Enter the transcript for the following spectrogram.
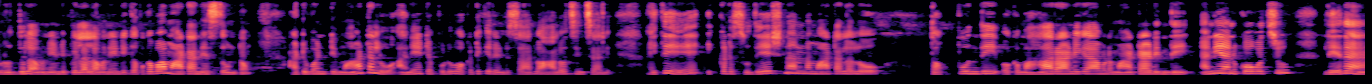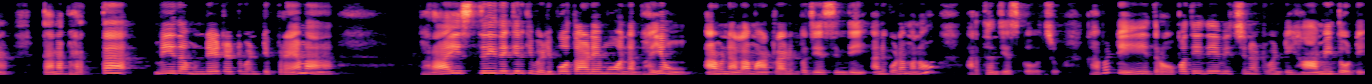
వృద్ధులు అవనండి పిల్లలు అవనండి గబగబా మాట అనేస్తూ ఉంటాం. అటువంటి మాటలు అనేటప్పుడు ఒకటికి రెండు సార్లు ఆలోచించాలి. అయితే ఇక్కడ సుదేష్ణ అన్న మాటలలో తప్పు ఉంది ఒక మహారాణిగా ఆవిడ మాట్లాడింది అని అనుకోవచ్చు. లేదా తన భర్త మీద ఉండేటటువంటి ప్రేమ పరాయి స్త్రీ దగ్గరికి వెళ్ళిపోతాడేమో అన్న భయం ఆవిడని అలా మాట్లాడింపజేసింది అని కూడా మనం అర్థం చేసుకోవచ్చు. కాబట్టి ద్రౌపదీదేవి ఇచ్చినటువంటి హామీతోటి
